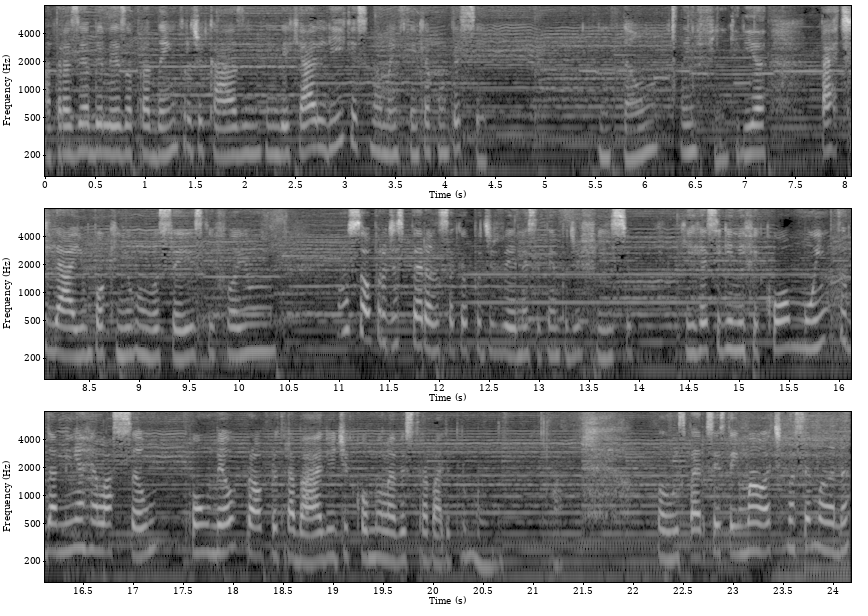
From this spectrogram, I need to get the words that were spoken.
a trazer a beleza para dentro de casa e entender que é ali que esse momento tem que acontecer. Então, enfim, queria partilhar aí um pouquinho com vocês que foi um, um sopro de esperança que eu pude ver nesse tempo difícil, que ressignificou muito da minha relação com o meu próprio trabalho e de como eu levo esse trabalho para o mundo. Bom, espero que vocês tenham uma ótima semana.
